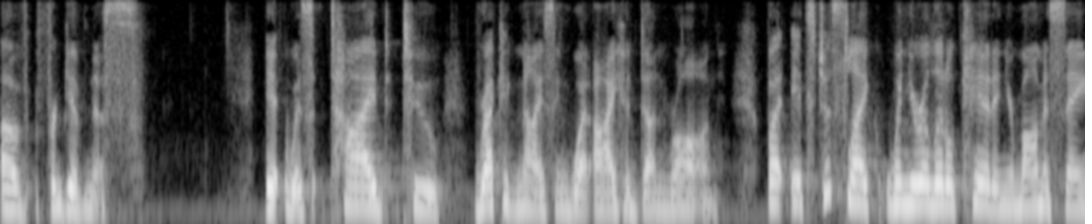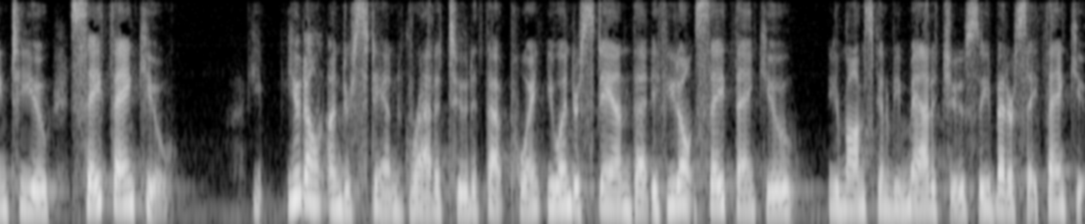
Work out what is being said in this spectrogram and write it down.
of forgiveness. It was tied to recognizing what I had done wrong. But it's just like when you're a little kid and your mom is saying to you, say thank you. You don't understand gratitude at that point. You understand that if you don't say thank you, your mom's going to be mad at you, so you better say thank you.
